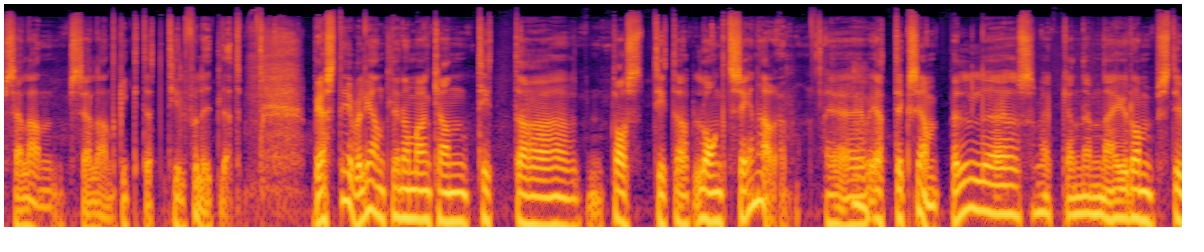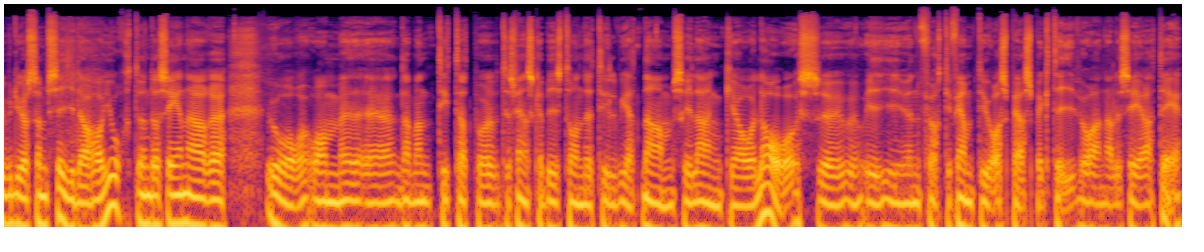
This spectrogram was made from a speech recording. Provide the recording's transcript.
sällan, sällan riktigt tillförlitligt. Bäst är väl egentligen om man kan titta, ta, titta långt senare. Mm. Ett exempel som jag kan nämna är ju de studier som Sida har gjort under senare år om, där man tittat på det svenska biståndet till Vietnam, Sri Lanka och Laos i en 40-50 års perspektiv och analyserat det.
